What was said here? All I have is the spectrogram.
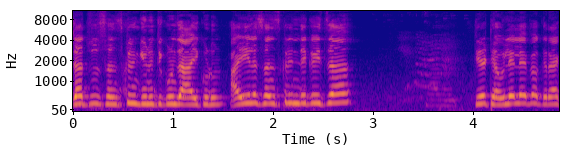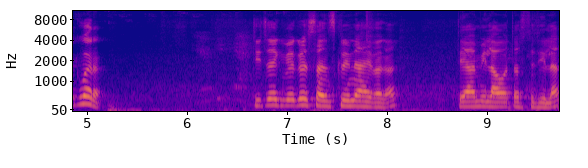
जा तू सनस्क्रीन घेऊन तिकडून जा आईकडून. आईला सनस्क्रीन देखायचं ते ठेवलेलं आहे बघ रॅकवर. तिचं एक वेगळं सनस्क्रीन आहे बघा. ते आम्ही लावत असतो तिला.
